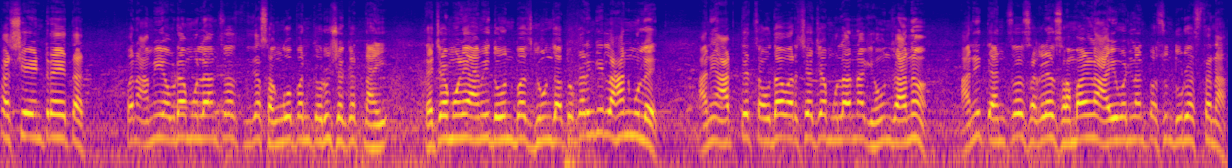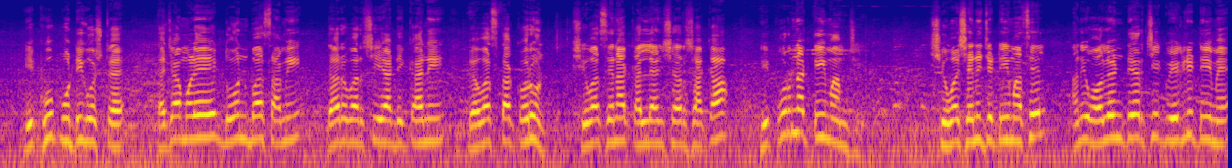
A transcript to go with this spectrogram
पाचशे एंट्र्या येतात पण आम्ही एवढ्या मुलांचं तिथं संगोपन करू शकत नाही. त्याच्यामुळे आम्ही दोन बस घेऊन जातो कारण की लहान मुलं आहेत. आणि आठ ते चौदा वर्षाच्या मुलांना घेऊन जाणं आणि त्यांचं सगळं सांभाळणं आईवडिलांपासून दूर असताना ही खूप मोठी गोष्ट आहे. त्याच्यामुळे एक दोन बस आम्ही दरवर्षी या ठिकाणी व्यवस्था करून शिवसेना कल्याण शहर शाखा ही पूर्ण टीम आमची शिवसेनेची टीम असेल आणि व्हॉलंटिअरची एक वेगळी टीम आहे.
